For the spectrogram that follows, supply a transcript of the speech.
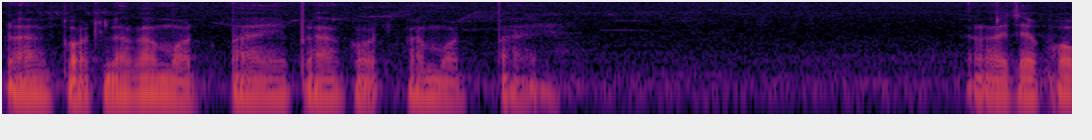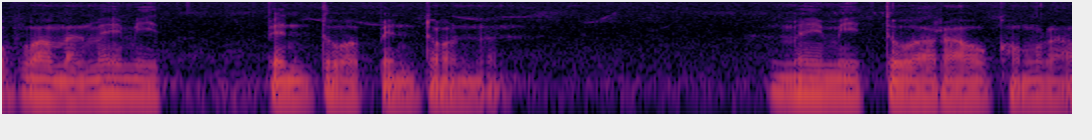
ปรากฏแล้วก็หมดไป ปรากฏก็หมดไปเราจะพบว่ามันไม่มีเป็นตัวเป็นตน ไม่มีตัวเราของเรา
